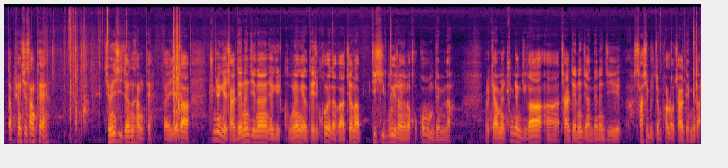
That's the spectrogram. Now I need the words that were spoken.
일단 평시 상태 전시 전 상태. 그러니까 얘가 충전기가 잘 되는지는 여기 구명에다 대시코에다가 전압 DCV로 해놓고 꼽으면 됩니다. 이렇게 하면 충전기가 아, 잘 되는지 안 되는지 41.8로 잘 됩니다.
